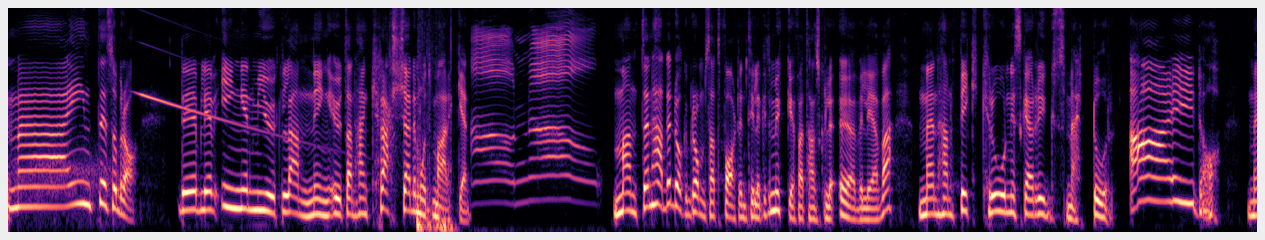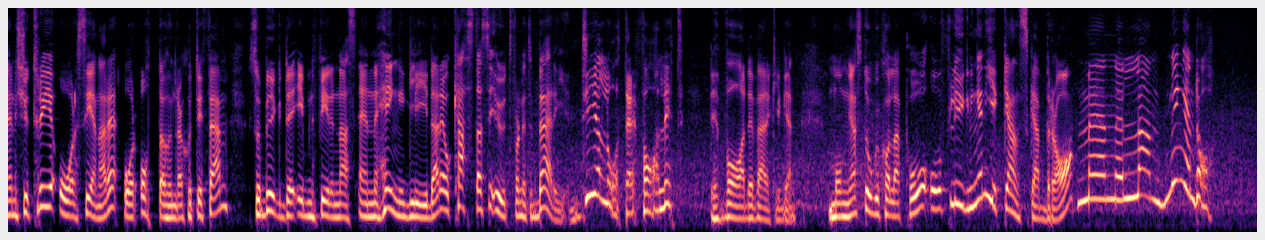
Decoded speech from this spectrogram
Nej, inte så bra. Det blev ingen mjuk landning utan han kraschade mot marken. Oh, no. Manteln hade dock bromsat farten tillräckligt mycket för att han skulle överleva, men han fick kroniska ryggsmärtor. Aj då! Men 23 år senare, år 875, så byggde Ibn Firnas en hängglidare och kastade sig ut från ett berg. Det låter farligt! Det var det verkligen. Många stod och kollade på och flygningen gick ganska bra. Men landningen då?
